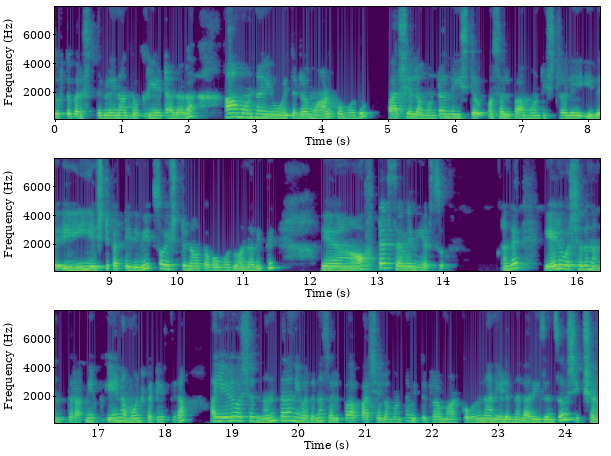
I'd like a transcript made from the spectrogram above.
ತುರ್ತು ಪರಿಸ್ಥಿತಿಗಳು ಏನಾದರೂ ಕ್ರಿಯೇಟ್ ಆದಾಗ ಆ ಅಮೌಂಟ್ನ ನೀವು ವಿತ್ಡ್ರಾ ಮಾಡ್ಕೋಬೋದು. ಪಾರ್ಷಿಯಲ್ ಅಮೌಂಟ್ ಅಂದರೆ ಇಷ್ಟು, ಸ್ವಲ್ಪ ಅಮೌಂಟ್ ಇಷ್ಟರಲ್ಲಿ ಇದೆ. ಈ ಎಷ್ಟು ಕಟ್ಟಿದ್ದೀವಿ ಸೊ ಇಷ್ಟು ನಾವು ತಗೋಬೋದು ಅನ್ನೋ ರೀತಿ ಆಫ್ಟರ್ ಸೆವೆನ್ ಇಯರ್ಸು ಅಂದರೆ ಏಳು ವರ್ಷದ ನಂತರ ನೀವು ಏನು ಅಮೌಂಟ್ ಕಟ್ಟಿರ್ತೀರ, ಆ ಏಳು ವರ್ಷದ ನಂತರ ನೀವು ಅದನ್ನು ಸ್ವಲ್ಪ ಪಾರ್ಷಿಯಲ್ ಅಮೌಂಟ್ನ ವಿತ್ಡ್ರಾ ಮಾಡ್ಕೋಬೋದು. ನಾನು ಹೇಳಿದ್ನಲ್ಲ ರೀಸನ್ಸು ಶಿಕ್ಷಣ,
